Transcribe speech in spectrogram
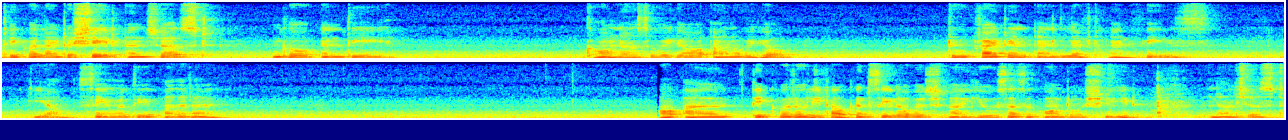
take a lighter shade and just go in the corners over here and over here to brighten and lift my face. Yeah same with the other eye. Now I'll take a really dark concealer which I use as a contour shade and I'll just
